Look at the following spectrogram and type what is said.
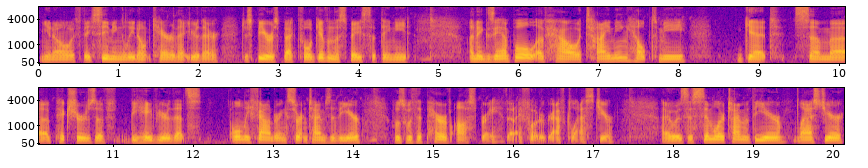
you know, if they seemingly don't care that you're there. Just be respectful, give them the space that they need. An example of how timing helped me get some uh, pictures of behavior that's only found during certain times of the year was with a pair of osprey that I photographed last year. It was a similar time of the year last year,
